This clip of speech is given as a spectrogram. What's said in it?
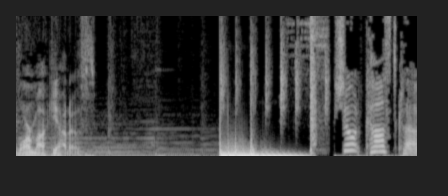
more macchiatos. Shortcast Club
